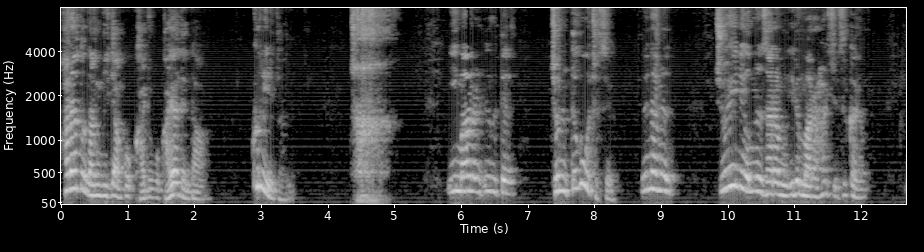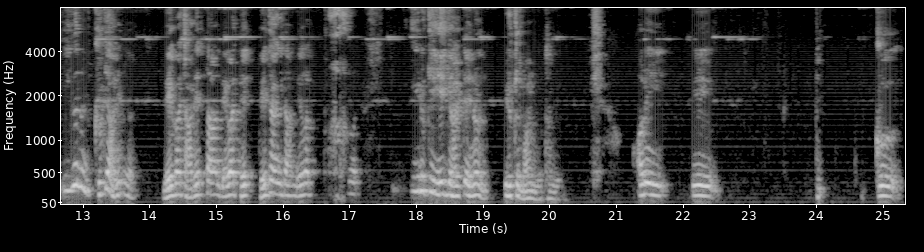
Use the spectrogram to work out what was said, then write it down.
하나도 남기지 않고 가지고 가야 된다. 그런 얘기합니다. 참, 이 말을 읽을 때 저는 뜨거워졌어요. 왜냐하면 주인이 없는 사람은 이런 말을 할 수 있을까요? 이거는 그게 아닙니다. 내가 잘했다, 내가 대, 장이다 내가 아, 이렇게 얘기할 때는 이렇게 말 못합니다. 아니 이 부- 그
